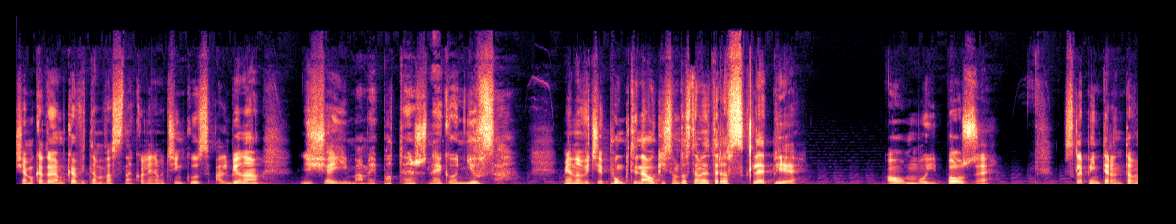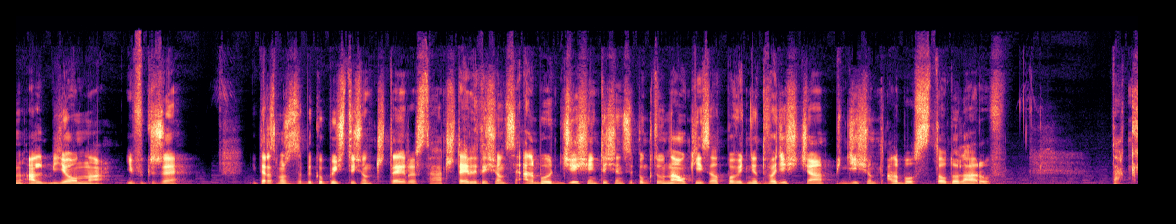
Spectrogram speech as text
Siemka Dołemka, witam was na kolejnym odcinku z Albiona. Dzisiaj mamy potężnego newsa. Mianowicie punkty nauki są dostępne teraz w sklepie. O mój Boże. W sklepie internetowym Albiona i w grze. I teraz można sobie kupić 1400, 4000 albo 10 tysięcy punktów nauki za odpowiednio 20, 50 albo 100 dolarów. Tak,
